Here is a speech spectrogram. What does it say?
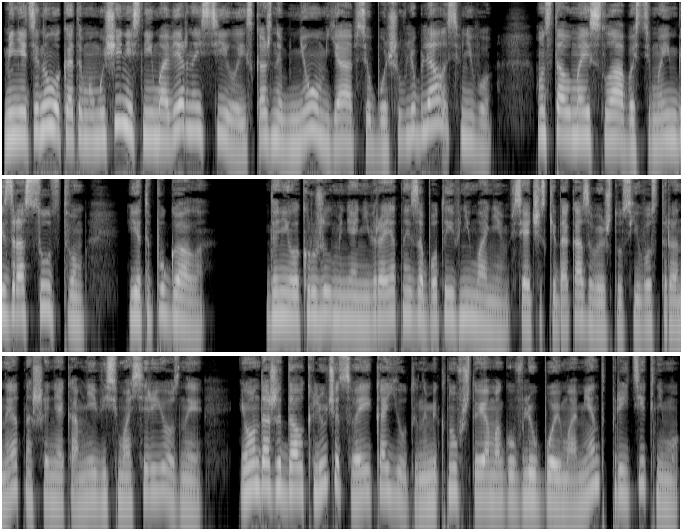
Меня тянуло к этому мужчине с неимоверной силой, и с каждым днем я все больше влюблялась в него. Он стал моей слабостью, моим безрассудством, и это пугало. Данил окружил меня невероятной заботой и вниманием, всячески доказывая, что с его стороны отношения ко мне весьма серьезные, и он даже дал ключ от своей каюты, намекнув, что я могу в любой момент прийти к нему.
